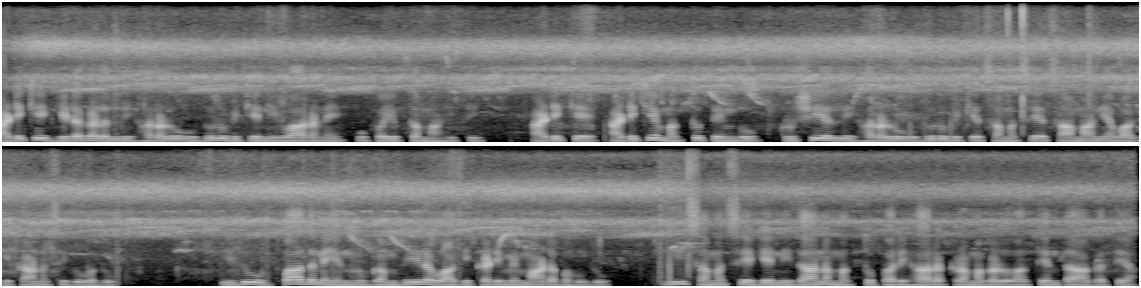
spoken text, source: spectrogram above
ಅಡಿಕೆ ಗಿಡಗಳಲ್ಲಿ ಹರಳು ಉದುರುವಿಕೆ ನಿವಾರಣೆ ಉಪಯುಕ್ತ ಮಾಹಿತಿ. ಅಡಿಕೆ ಅಡಿಕೆ ಮತ್ತು ತೆಂಗು ಕೃಷಿಯಲ್ಲಿ ಹರಳು ಉದುರುವಿಕೆ ಸಮಸ್ಯೆ ಸಾಮಾನ್ಯವಾಗಿ ಕಾಣಸಿಗುವುದು. ಇದು ಉತ್ಪಾದನೆಯನ್ನು ಗಂಭೀರವಾಗಿ ಕಡಿಮೆ ಮಾಡಬಹುದು. ಈ ಸಮಸ್ಯೆಗೆ ನಿಧಾನ ಮತ್ತು ಪರಿಹಾರ ಕ್ರಮಗಳು ಅತ್ಯಂತ ಅಗತ್ಯ.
